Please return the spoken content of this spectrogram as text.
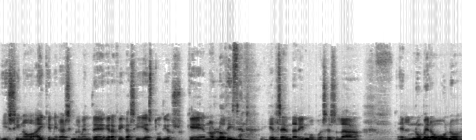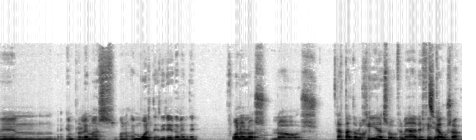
y si no, hay que mirar simplemente gráficas y estudios que nos lo dicen, que el sedentarismo pues es la, el número uno en, en problemas, bueno, en muertes directamente bueno, los, los, las patologías o enfermedades que causa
